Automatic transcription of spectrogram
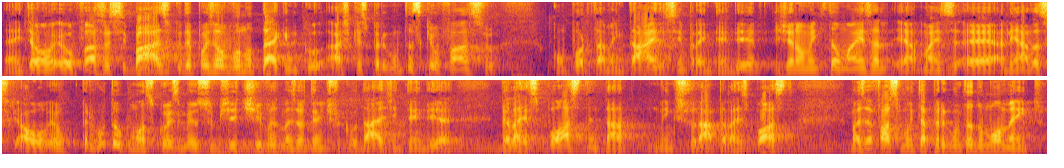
Né? Então eu faço esse básico, depois eu vou no técnico. Acho que as perguntas que eu faço comportamentais, assim, para entender, geralmente estão mais, ali- mais é, alinhadas ao. Eu pergunto algumas coisas meio subjetivas, mas eu tenho dificuldade de entender pela resposta, tentar mensurar pela resposta. Mas eu faço muita pergunta do momento.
